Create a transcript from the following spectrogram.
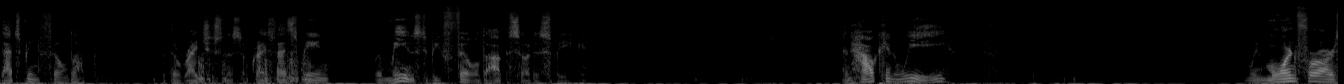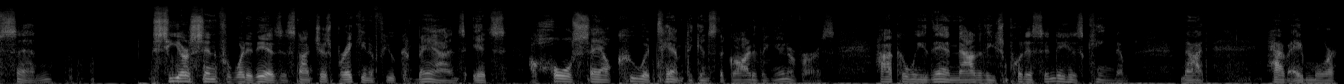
That's being filled up with the righteousness of Christ. That's being what it means to be filled up, so to speak. And how can we, we mourn for our sin, see our sin for what it is? It's not just breaking a few commands, it's a wholesale coup attempt against the God of the universe. How can we then, now that He's put us into His kingdom, not have a more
